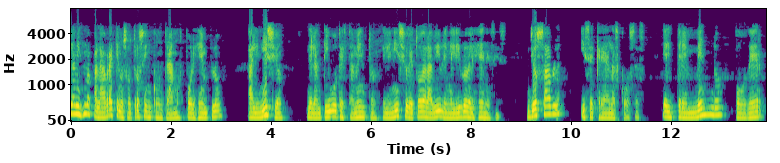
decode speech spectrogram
la misma palabra que nosotros encontramos, por ejemplo, al inicio del Antiguo Testamento, el inicio de toda la Biblia en el libro del Génesis. Dios habla y se crean las cosas. El tremendo poder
